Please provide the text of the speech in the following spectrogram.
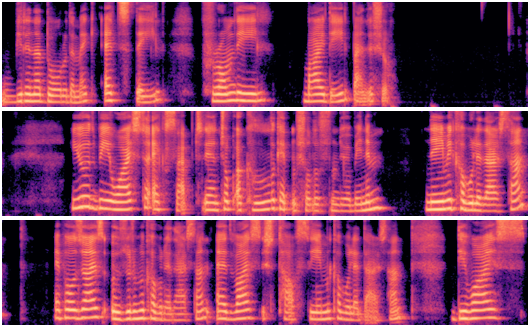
Birine doğru demek. At değil. From değil. By değil. Bence şu. You'd be wise to accept. Yani çok akıllılık etmiş olursun diyor benim. Neyimi kabul edersen. Apologize özürümü kabul edersen. Advice işte tavsiyemi kabul edersen. Device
